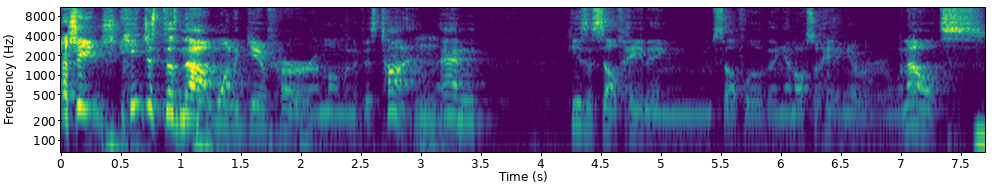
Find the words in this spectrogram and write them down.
she he just does not want to give her a moment of his time. And he's a self-hating, self-loathing, and also hating everyone else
